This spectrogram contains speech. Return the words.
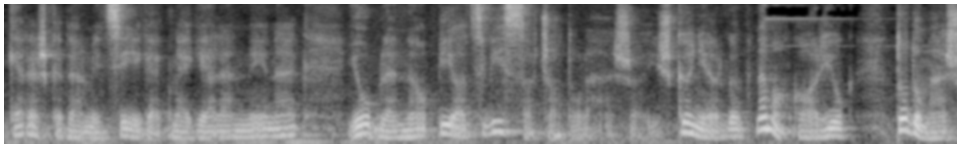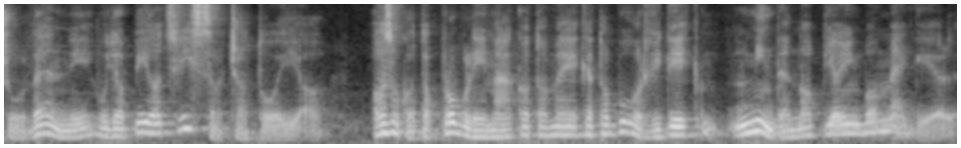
kereskedelmi cégek megjelennének, jobb lenne a piac visszacsatolása is. Könyörgöm, nem akarjuk tudomásul venni, hogy a piac visszacsatolja azokat a problémákat, amelyeket a borvidék mindennapjainkban megél.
